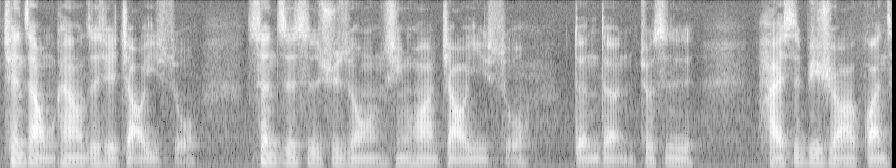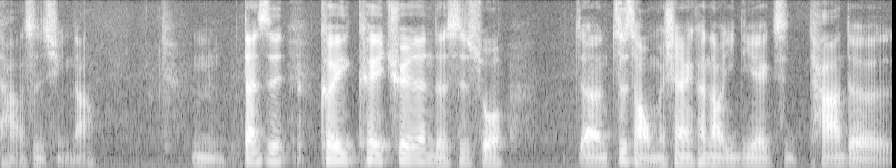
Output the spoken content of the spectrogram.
现在我们看到这些交易所，甚至是去中心化交易所等等，就是还是必须要观察的事情啊。嗯，但是可以可以确认的是说，呃，至少我们现在看到 EDX 它的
